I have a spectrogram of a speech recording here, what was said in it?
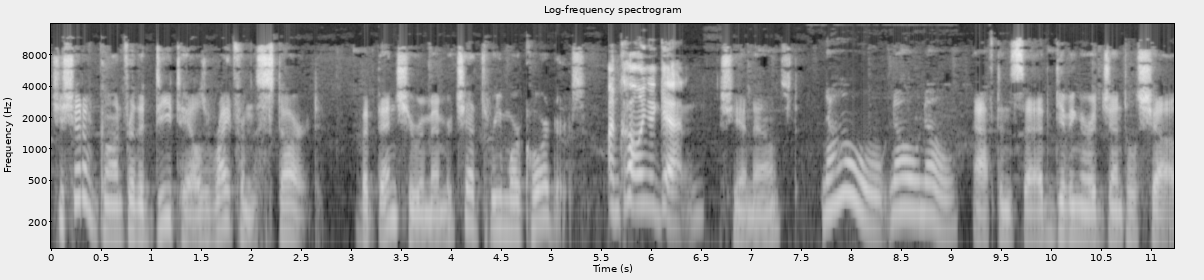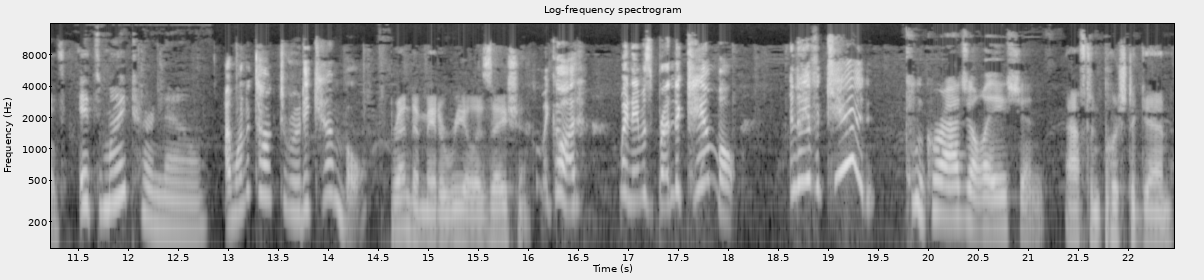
She should have gone for the details right from the start. But then she remembered she had three more quarters, I'm calling again. she announced. No, no, no. Afton said, giving her a gentle shove. It's my turn now. I want to talk to Rudy Campbell. Brenda made a realization. Oh my god, my name is Brenda Campbell, and I have a kid. Congratulations. Afton pushed again.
